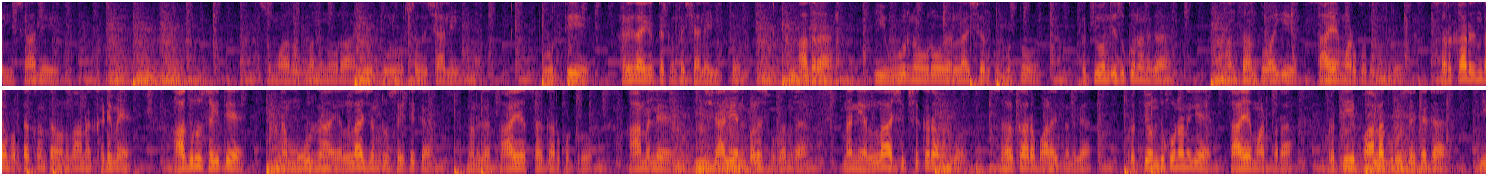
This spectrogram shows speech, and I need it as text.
ಈ ಶಾಲೆ ಸುಮಾರು ಒಂದು ನೂರ ಐವತ್ತೇಳು ವರ್ಷದ ಶಾಲೆ ಇದು. ಪೂರ್ತಿ ಹಳೆದಾಗಿರ್ತಕ್ಕಂಥ ಶಾಲೆ ಆಗಿತ್ತು. ಆದ್ರೆ ಈ ಊರಿನವರು ಅವರೆಲ್ಲ ಸೇರ್ಕೊಂಡ್ಬಿಟ್ಟು ಪ್ರತಿಯೊಂದು ಇದಕ್ಕೂ ನನಗೆ ಹಂತ ಹಂತವಾಗಿ ಸಹಾಯ ಮಾಡ್ಕೋತ ಬಂದರು. ಸರ್ಕಾರದಿಂದ ಬರ್ತಕ್ಕಂಥ ಅನುದಾನ ಕಡಿಮೆ ಆದರೂ ಸಹಿತ ನಮ್ಮ ಊರಿನ ಎಲ್ಲ ಜನರು ಸಹಿತಕ್ಕೆ ನನಗೆ ಸಹಾಯ ಸಹಕಾರ ಕೊಟ್ಟರು. ಆಮೇಲೆ ಈ ಶಾಲೆಯನ್ನು ಬೆಳೆಸ್ಬೇಕಂದ್ರೆ ನನ್ನ ಎಲ್ಲ ಶಿಕ್ಷಕರ ಒಂದು ಸಹಕಾರ ಭಾಳ ಐತೆ ನನಗೆ. ಪ್ರತಿಯೊಂದಕ್ಕೂ ನನಗೆ ಸಹಾಯ ಮಾಡ್ತಾರೆ. ಪ್ರತಿ ಪಾಲಕರು ಸಹಿತಕ್ಕ ಈ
